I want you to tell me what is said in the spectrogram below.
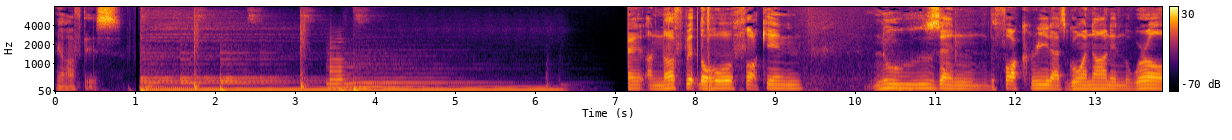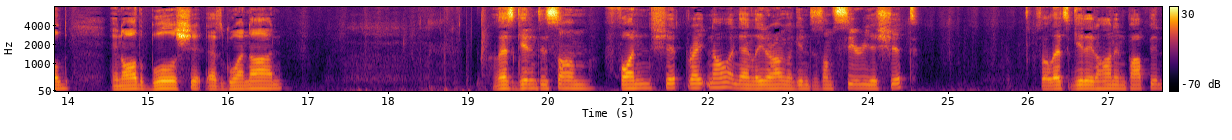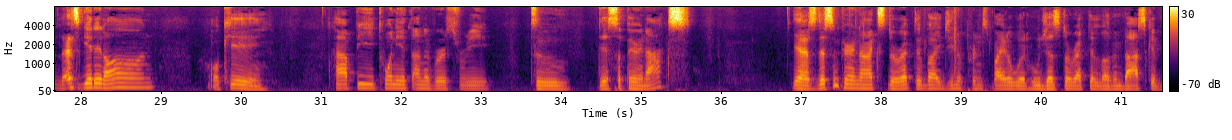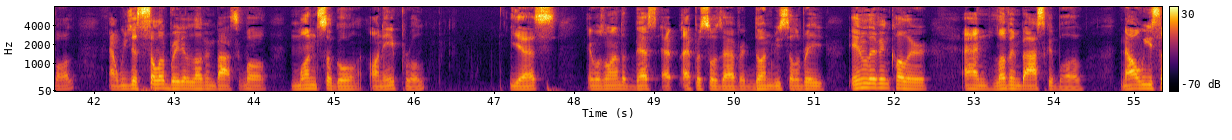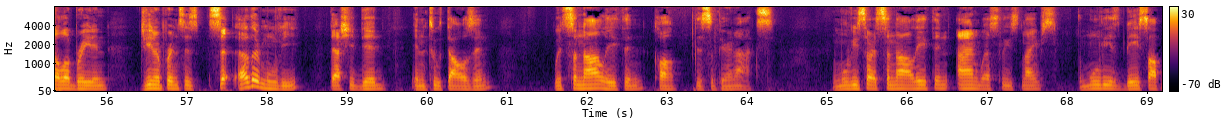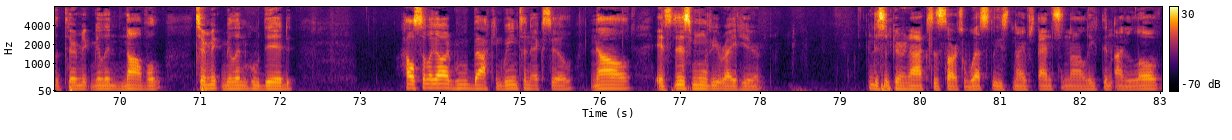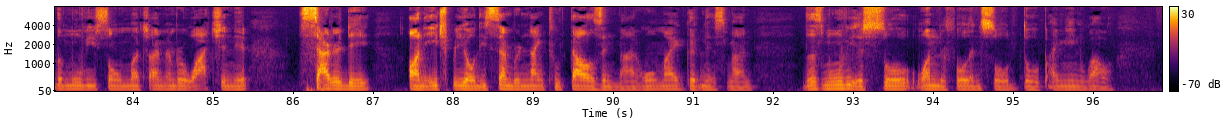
Me off this. enough with the whole fucking news and the fuckery that's going on in the world and all the bullshit that's going on. Let's get into some fun shit right now, and then later on, we're gonna get into some serious shit. So let's get it on and pop it. Let's get it on. Okay. Happy 20th anniversary to Disappearing Acts. Yes, Disappearing Acts, directed by Gina Prince Bythewood, who just directed Love and Basketball. And we just celebrated Love and Basketball months ago on April. Yes, it was one of the best ep- episodes I ever done. We celebrate In Living Color and loving Basketball. Now we celebrating Gina Prince's other movie that she did in 2000 with Sanaa Lathan called Disappearing Acts. The movie stars Sanaa Lathan and Wesley Snipes. The movie is based off the Terry McMillan novel. Terry McMillan, who did How Senegal Grew Back in Waiting to Exhale. Now it's this movie right here. Disappearing. It starts Wesley Snipes and Sanaa Lathan. I love the movie so much. I remember watching it Saturday on HBO, December 9, 2000, man. Oh my goodness, man. This movie is so wonderful and so dope. I mean, wow.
